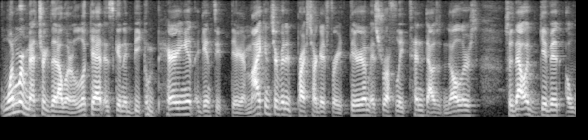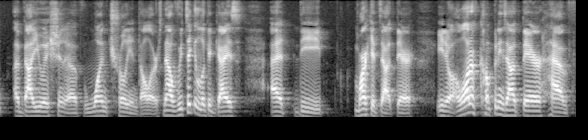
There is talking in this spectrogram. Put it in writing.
one more metric that I want to look at is going to be comparing it against Ethereum. My conservative price target for Ethereum is roughly $10,000. So that would give it a, a, valuation of $1 trillion. Now, if we take a look at guys at the markets out there, you know, a lot of companies out there have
